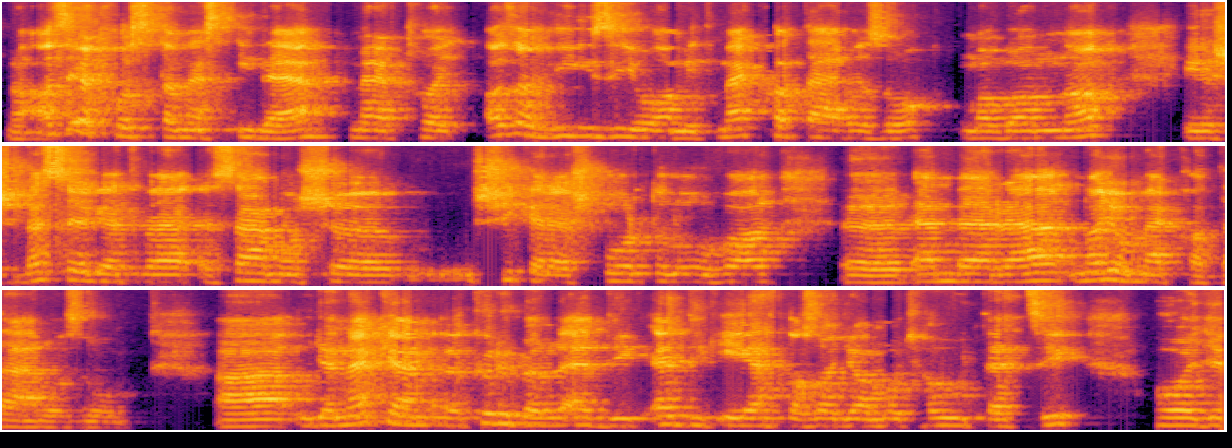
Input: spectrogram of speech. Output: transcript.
Na azért hoztam ezt ide, mert hogy az a vízió, amit meghatározok magamnak, és beszélgetve számos sikeres sportolóval, emberrel, nagyon meghatározó. Ugye nekem körülbelül eddig, eddig ért az agyam, hogyha úgy tetszik, hogy,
